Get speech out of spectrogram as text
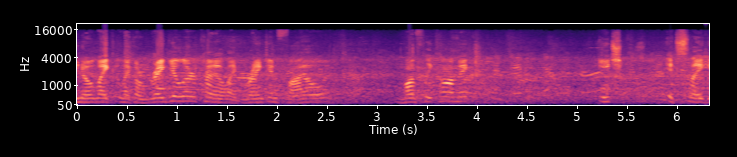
You know, like like a regular kind of like rank and file monthly comic. Each, it's like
